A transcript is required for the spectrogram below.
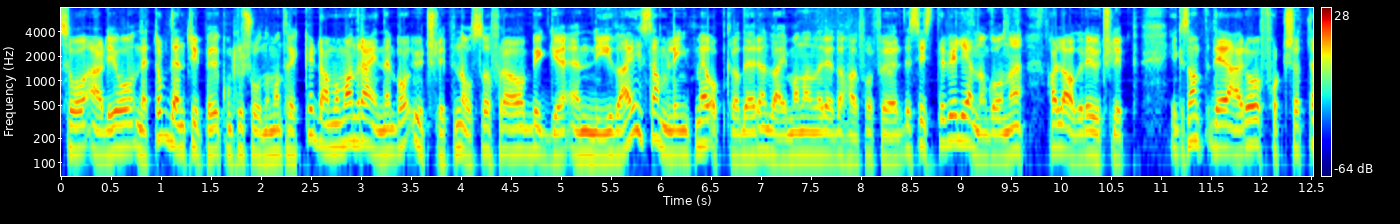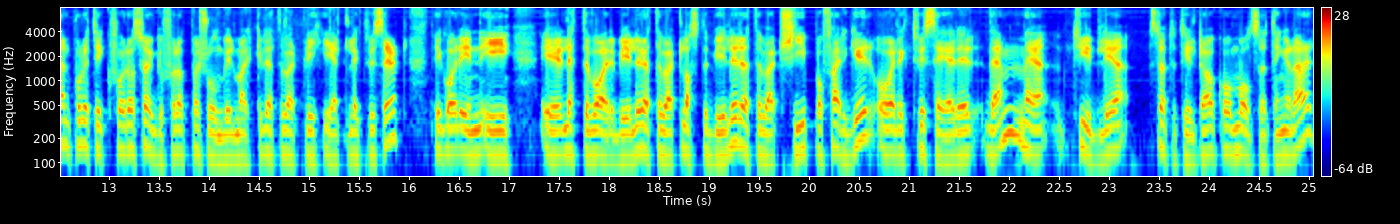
så er det jo nettopp den type konklusjoner man trekker. Da må man regne på utslippene også fra å bygge en ny vei, sammenlignet med å oppgradere en vei man allerede har for før. Det siste vil gjennomgående har lavere utslipp. Det er å fortsette en politikk for å sørge for at personbilmarkedet etter hvert blir helt elektrifisert. Vi går inn i lette varebiler, etter hvert lastebiler, etter hvert skip og ferger, og elektrifiserer dem med tydelige støttetiltak og målsettinger der.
